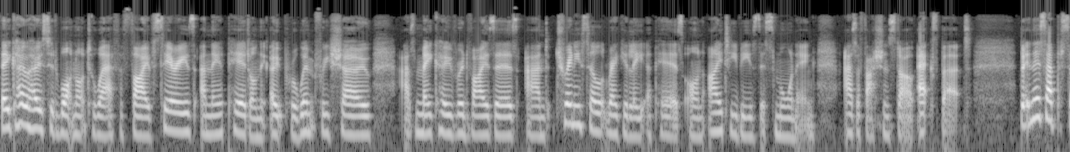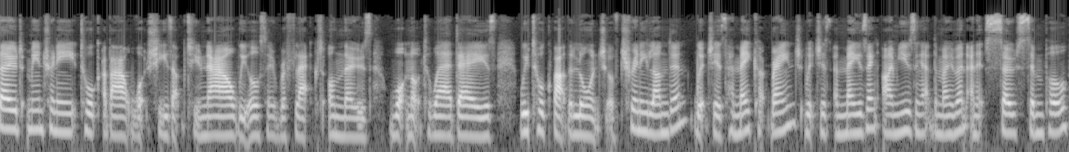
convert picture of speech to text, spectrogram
They co hosted What Not to Wear for five series and they appeared on The Oprah Winfrey Show as makeover advisors. And Trinny still regularly appears on ITV's This Morning as a fashion style expert. But in this episode, me and Trinny talk about what she's up to now. We also reflect on those what not to wear days. We talk about the launch of Trinny London, which is her makeup range, which is amazing. I'm using it at the moment and it's so simple.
